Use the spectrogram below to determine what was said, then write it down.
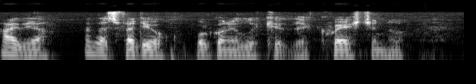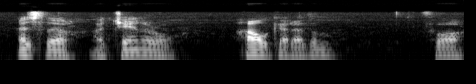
Hi there, in this video we're going to look at the question of is there a general algorithm for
